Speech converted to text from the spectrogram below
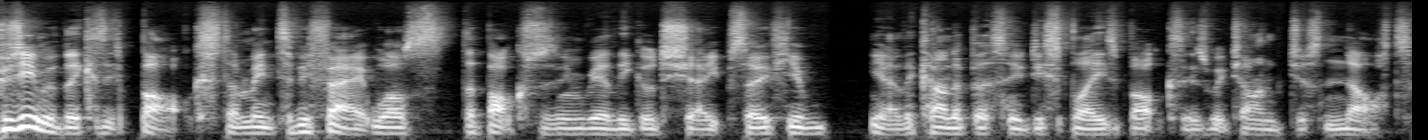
presumably because it's boxed. I mean, to be fair, it was the box was in really good shape. So if you you know the kind of person who displays boxes, which I'm just not,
